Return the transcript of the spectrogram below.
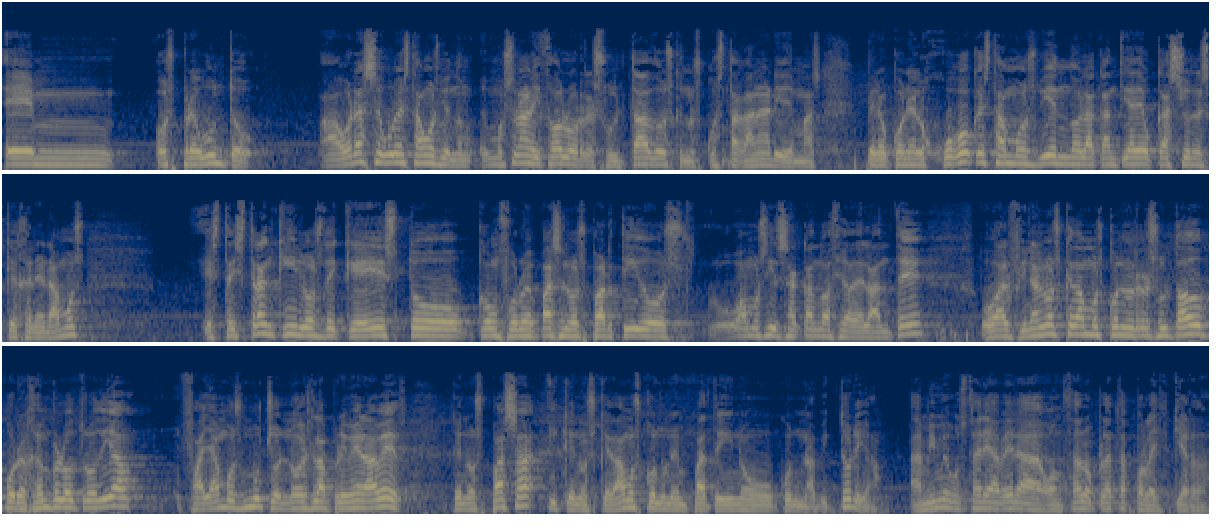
em, os pregunto, ahora según estamos viendo, hemos analizado los resultados, que nos cuesta ganar y demás, pero con el juego que estamos viendo, la cantidad de ocasiones que generamos, ¿estáis tranquilos de que esto, conforme pasen los partidos, lo vamos a ir sacando hacia adelante? ¿O al final nos quedamos con el resultado? Por ejemplo, el otro día fallamos mucho, no es la primera vez que nos pasa y que nos quedamos con un empate y no con una victoria. A mí me gustaría ver a Gonzalo Plata por la izquierda,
